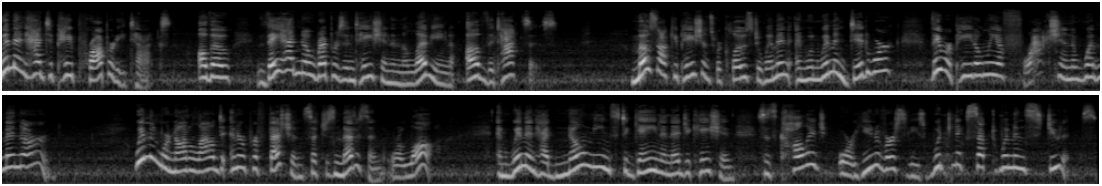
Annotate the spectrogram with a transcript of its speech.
women had to pay property tax, although they had no representation in the levying of the taxes. Most occupations were closed to women, and when women did work, they were paid only a fraction of what men earned. Women were not allowed to enter professions such as medicine or law, and women had no means to gain an education since college or universities wouldn't accept women students.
